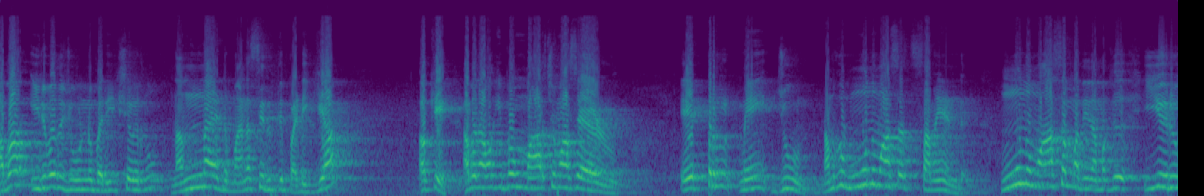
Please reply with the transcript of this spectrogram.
അപ്പോൾ ഇരുപത് ജൂണിന് പരീക്ഷ വരുന്നു. നന്നായിട്ട് മനസ്സിരുത്തി പഠിക്കുക. ഓക്കെ. അപ്പൊ നമുക്കിപ്പം മാർച്ച് മാസമേ ആയുള്ളൂ. April May June. നമുക്ക് മൂന്ന് മാസം സമയമുണ്ട്. മൂന്ന് മാസം മതി നമുക്ക് ഈ ഒരു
